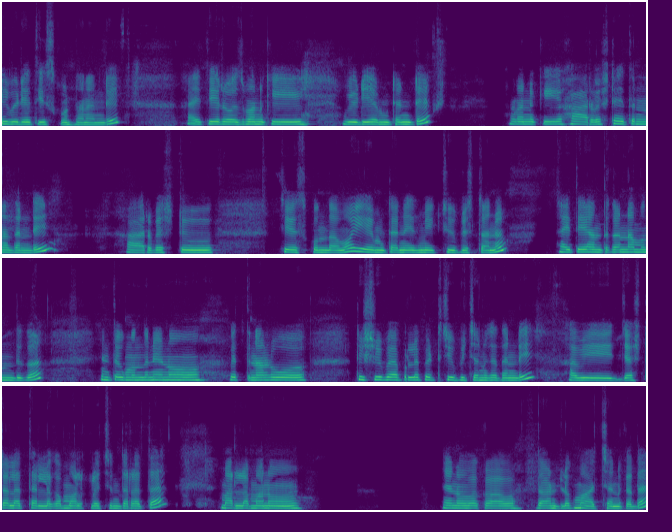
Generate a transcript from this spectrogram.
ఈ వీడియో తీసుకుంటున్నానండి. అయితే ఈరోజు మనకి వీడియో ఏమిటంటే మనకి హార్వెస్ట్ అవుతున్నదండి. హార్వెస్ట్ చేసుకుందాము ఏమిటనేది మీకు చూపిస్తాను. అయితే అంతకన్నా ముందుగా ఇంతకుముందు నేను విత్తనాలు టిష్యూ పేపర్లో పెట్టి చూపించాను కదండి. అవి జస్ట్ అలా తెల్లగా మొలకలు వచ్చిన తర్వాత మరలా మనం నేను ఒక దాంట్లోకి మార్చాను కదా.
